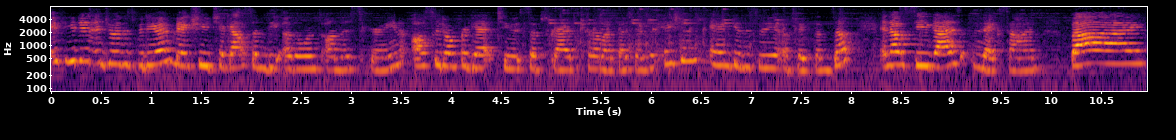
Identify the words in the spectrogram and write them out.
if you did enjoy this video, make sure you check out some of the other ones on the screen. Also, don't forget to subscribe, turn on my post notifications, and give this video a big thumbs up. And I'll see you guys next time. Bye!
